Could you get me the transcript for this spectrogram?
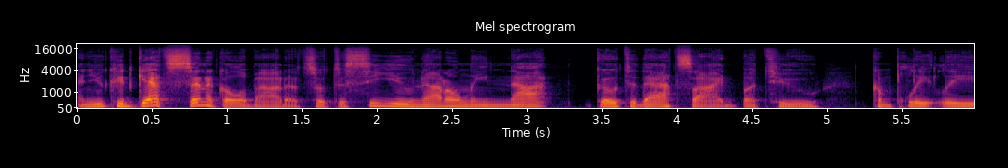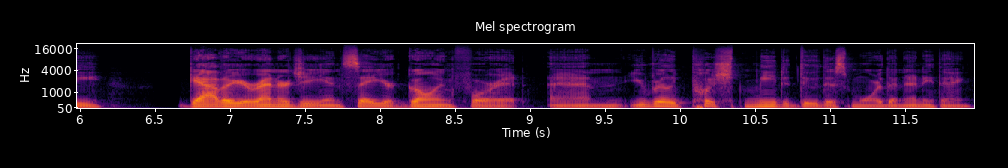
And you could get cynical about it. So to see you not only not go to that side, but to completely gather your energy and say you're going for it. And you really pushed me to do this more than anything.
